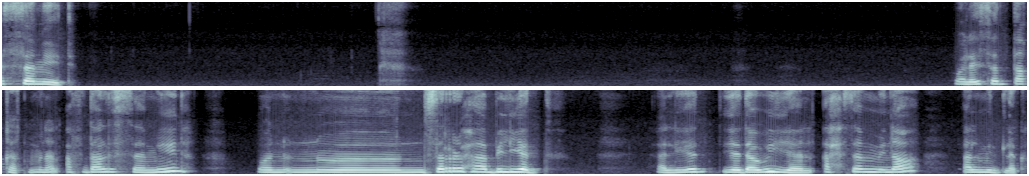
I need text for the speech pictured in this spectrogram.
السميد. وليس الدقيق من الأفضل السميد ونسرحها باليد. اليد يدويا أحسن من المدلكة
